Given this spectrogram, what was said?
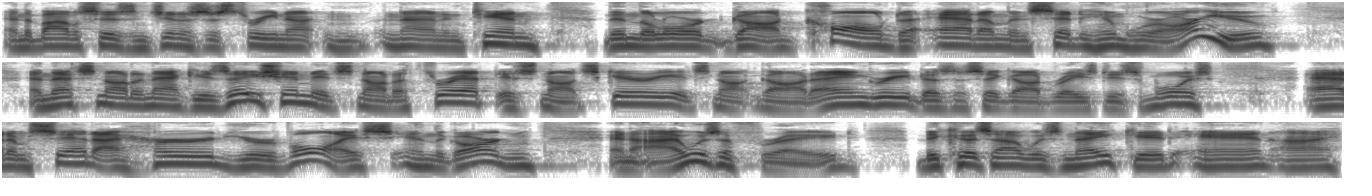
And the Bible says in Genesis 3 9, 9 and 10, then the Lord God called to Adam and said to him, Where are you? And that's not an accusation. It's not a threat. It's not scary. It's not God angry. It doesn't say God raised his voice. Adam said, I heard your voice in the garden, and I was afraid because I was naked and I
